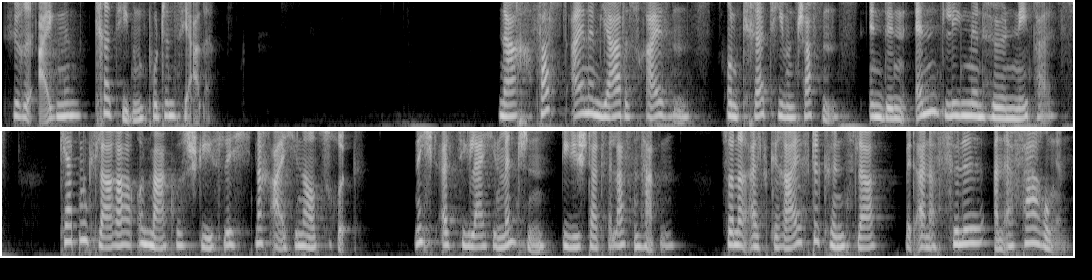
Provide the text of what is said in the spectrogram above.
für ihre eigenen kreativen Potenziale. Nach fast einem Jahr des Reisens und kreativen Schaffens in den endliegenden Höhen Nepals kehrten Clara und Markus schließlich nach Eichenau zurück. Nicht als die gleichen Menschen, die die Stadt verlassen hatten, sondern als gereifte Künstler mit einer Fülle an Erfahrungen.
